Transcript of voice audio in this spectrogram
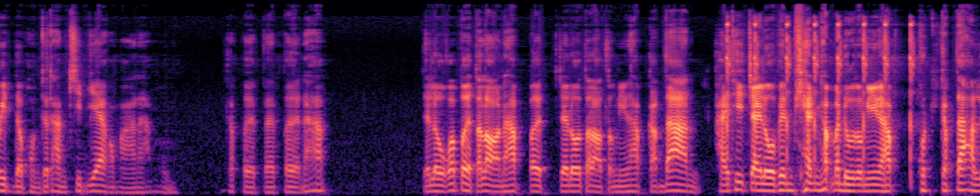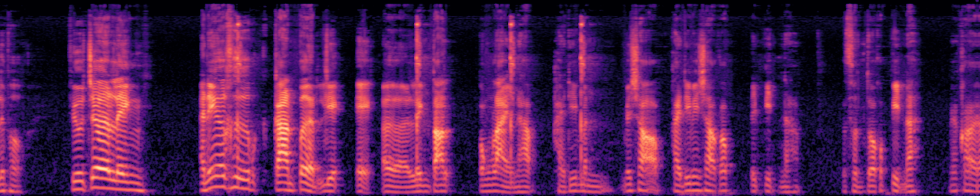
ปิดเดี๋ยวผมจะทำคลิปแยกออกมานะครับผมก็เปิดเปิดเปิดนะครับเจโรก็เปิดตลอดนะครับ เปิดเจโรตลอดตรงนี้นะครับกลับด้าน ใครที่ใจโรเพี้ยนเพียนๆครับมาดูตรงนี้นะครับ กดกลับด้านหรือเปล่า ฟิวเจอร์เลง อันนี้ก็คือการเปิดเรียเอกเออเลงตอนตรงไหลนะครับ ใครที่มันไม่ชอบ ใครที่ไม่ชอบก็ไปปิดนะครับ แต่ส่วนตัวก็ปิดนะ ไม่ค่อย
